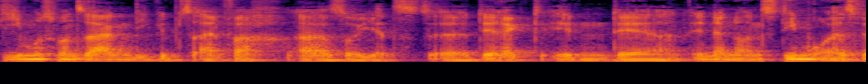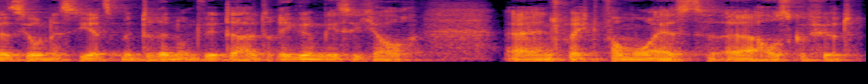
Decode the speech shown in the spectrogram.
Die muss man sagen, die gibt's einfach also jetzt äh, direkt in der in der neuen Steam OS-Version ist die jetzt mit drin und wird halt regelmäßig auch äh, entsprechend vom OS äh, ausgeführt.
